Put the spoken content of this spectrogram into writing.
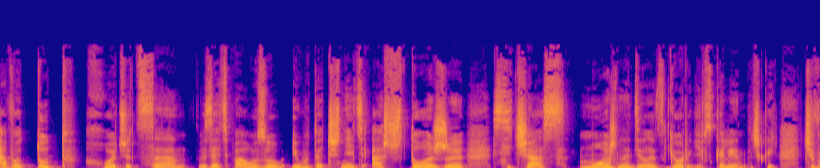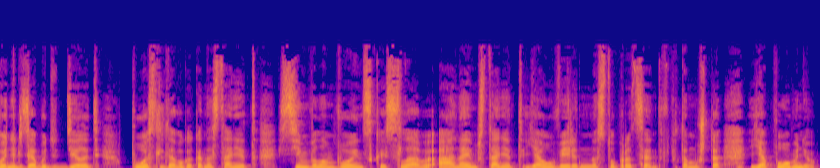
А вот тут хочется взять паузу и уточнить, а что же сейчас можно делать с георгиевской ленточкой, чего нельзя будет делать после того, как она станет символом воинской славы, а она им станет, я уверена, на 100%, потому что я помню,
